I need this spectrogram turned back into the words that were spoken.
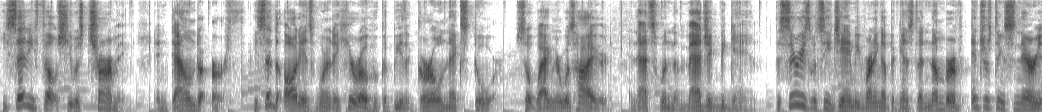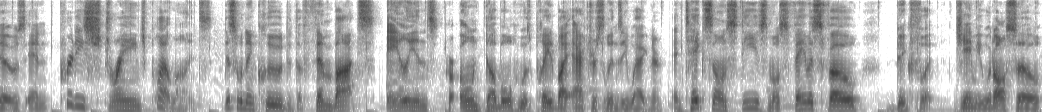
He said he felt she was charming and down to earth. He said the audience wanted a hero who could be the girl next door. So Wagner was hired, and that's when the magic began. The series would see Jamie running up against a number of interesting scenarios and pretty strange plotlines. This would include the fembots, aliens, her own double who was played by actress Lindsay Wagner, and takes on Steve's most famous foe, Bigfoot. Jamie would also,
